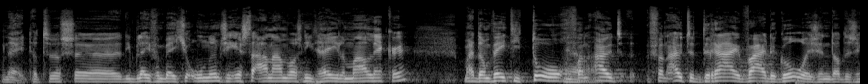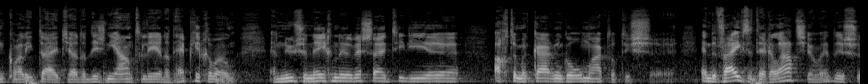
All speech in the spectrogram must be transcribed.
nee dat was, uh, die bleef een beetje onder hem. Zijn eerste aanname was niet helemaal lekker. Maar dan weet hij toch ja. vanuit, vanuit de draai waar de goal is. En dat is een kwaliteit. Ja, dat is niet aan te leren. Dat heb je gewoon. En nu zijn negende wedstrijd die hij uh, achter elkaar een goal maakt. Dat is, uh, en de vijfde tegen Lazio. Hè, dus...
